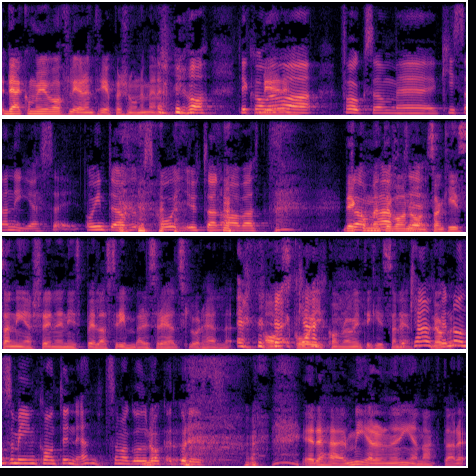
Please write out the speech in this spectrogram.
Där kommer ju vara fler än tre personer med det. Ja, det kommer är det. vara folk som eh, kissar ner sig. Och inte av skoj, utan av att Det De kommer inte vara någon eh, som kissar ner sig när ni spelar Strindbergs rädslor heller. Av skoj kommer de inte kissa ner sig. Kanske De- någon som är inkontinent som har gått, råkat gå dit. Är det här mer än en enaktare?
